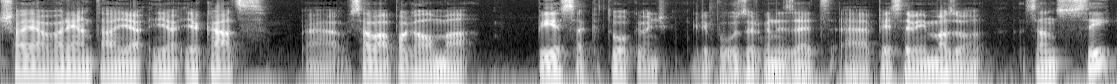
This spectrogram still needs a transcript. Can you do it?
šajā variantā, ja, ja, ja kāds uh, savā pagalmā piesaka to, ka viņš grib uzorganizēt uh, pie sevis mazo sansusī,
